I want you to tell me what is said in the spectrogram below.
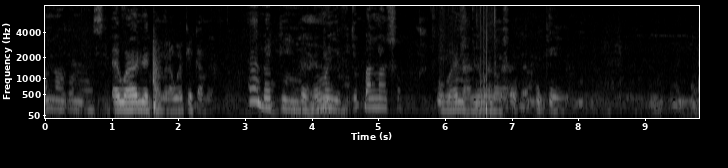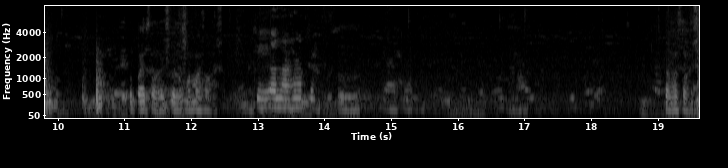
ọ̀nà ọgbọ́n mi ọ̀sẹ̀. ẹ wọ ẹ ní kàmẹ́rà wẹ́pìn kàmẹ́rà. ẹ mẹ́pìn ni mo yẹ fídíò pálọ́ sọ. òwò ẹ̀ nà ní wọ́n lọ sọ òkè yìí. ó pẹ́ sọ̀rọ̀ sọ̀rọ̀ pọ́nmọ́ sọ̀rọ̀ sọ̀rọ̀. òkè ọ̀nà hẹ́pìn. Vamos a eso.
